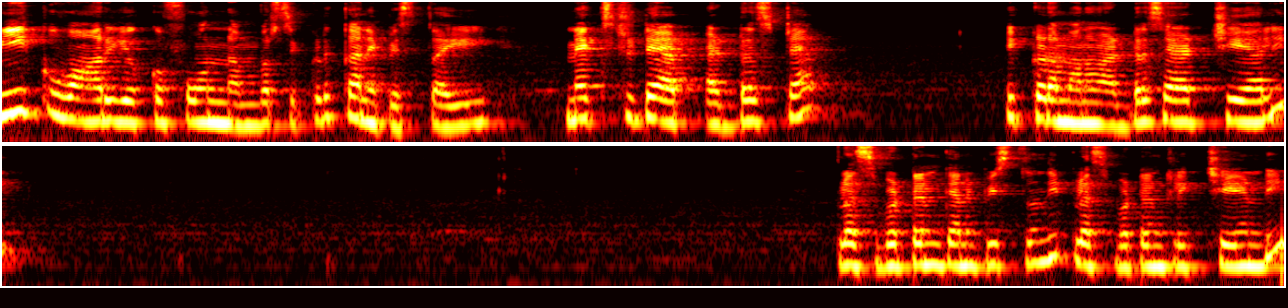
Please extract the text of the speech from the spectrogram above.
మీకు వారి యొక్క ఫోన్ నంబర్స్ ఇక్కడ కనిపిస్తాయి. నెక్స్ట్ ట్యాబ్ అడ్రస్ ట్యాబ్ ఇక్కడ మనం అడ్రస్ యాడ్ చేయాలి. ప్లస్ బటన్ కనిపిస్తుంది. ప్లస్ బటన్ క్లిక్ చేయండి.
